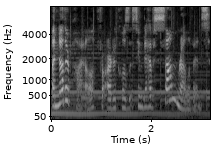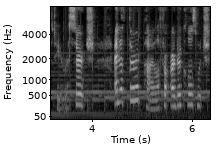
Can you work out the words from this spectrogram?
another pile for articles that seem to have some relevance to your research, and a third pile for articles which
